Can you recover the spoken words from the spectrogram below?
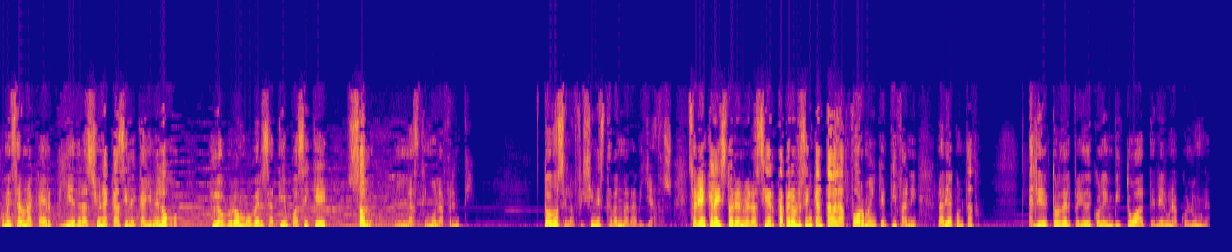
comenzaron a caer piedras y una casi le cae en el ojo. logró moverse a tiempo, así que solo lastimó la frente. Todos en la oficina estaban maravillados. Sabían que la historia no era cierta, pero les encantaba la forma en que Tiffany la había contado. El director del periódico la invitó a tener una columna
